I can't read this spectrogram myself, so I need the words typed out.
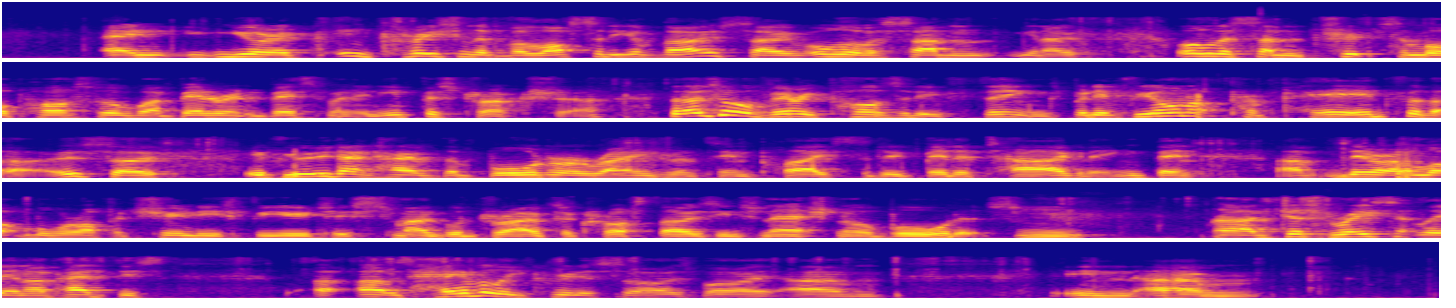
and you're increasing the velocity of those. So all of a sudden, you know, all of a sudden trips are more possible by better investment in infrastructure. Those are all very positive things. But if you're not prepared for those, so if you don't have the border arrangements in place to do better targeting, then um, there are a lot more opportunities for you to smuggle drugs across those international borders. Mm. Uh, just recently, and I've had this, I was heavily criticised by um, in um,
